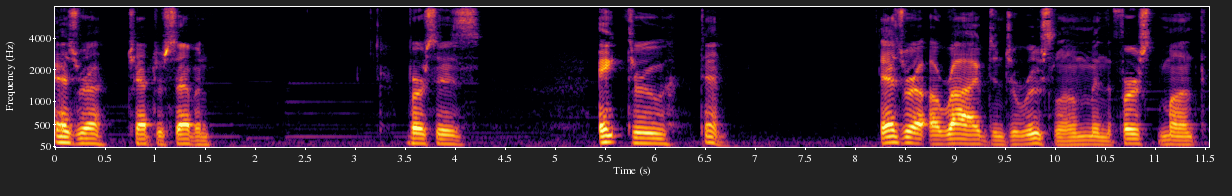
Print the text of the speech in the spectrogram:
Ezra chapter 7, verses 8 through 10. Ezra arrived in Jerusalem in the first month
